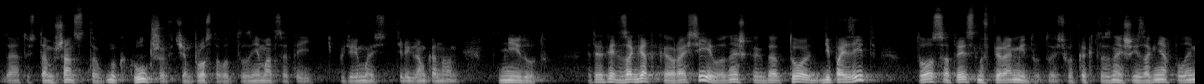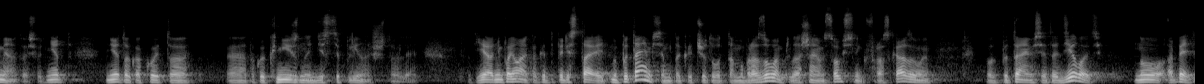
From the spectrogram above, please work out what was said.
Да? То есть там шанс ну, как лучше, чем просто вот заниматься этой тюрьмой с телеграм-каналами. Не идут. Это какая-то загадка в России. Вот знаешь, когда то депозит, то, соответственно, в пирамиду. То есть вот как то знаешь, из огня в полымя. То есть вот нет, нету какой-то э, такой книжной дисциплины, что ли. Я не понимаю, как это переставить. Мы пытаемся, мы так что-то вот там образовываем, приглашаем собственников, рассказываем, вот пытаемся это делать, но опять,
